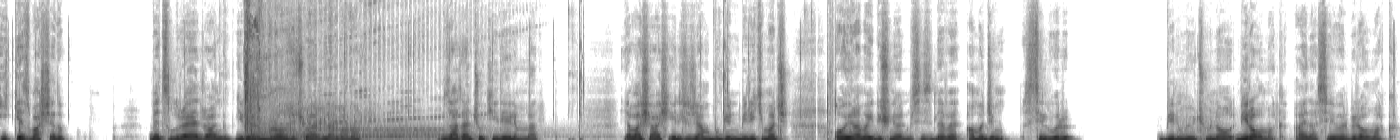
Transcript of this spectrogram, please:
ilk kez başladım. Battle Royale Ranked giriyorum. Bronz 3 verdiler bana. Zaten çok iyi değilim ben. Yavaş yavaş gelişeceğim. Bugün 1-2 maç oynamayı düşünüyorum sizle ve amacım Silver 1 mi 3 mü ne ol- 1 olmak. Aynen Silver 1 olmak.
